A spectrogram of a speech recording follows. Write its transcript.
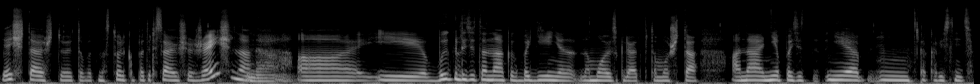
Я считаю, что это вот настолько потрясающая женщина, Да. а, и выглядит она как богиня, на мой взгляд, потому что она не, пози... не как объяснить,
